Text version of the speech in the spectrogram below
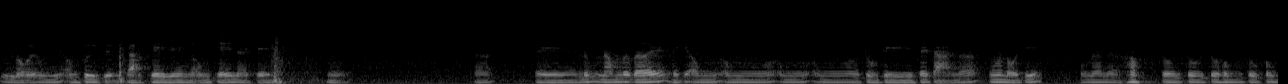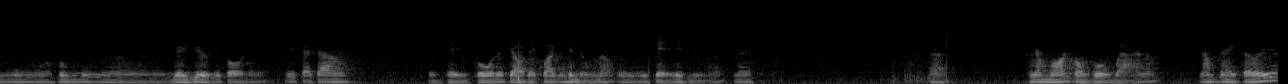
xin lỗi ông ông phương trưởng cà kê với ông kể này kể này. Ừ. đó. thì lúc năm đó tới thì cái ông ông ông ông trụ trì tây tạng đó nó nổi tiếng ông nói là không tôi tôi tôi không tôi không muốn không muốn uh, dây dưa với cô nữa. Biết tại sao thì, thì cô đã cho thầy qua cái hình ảnh đó cái kể về gì đó. Nên à, năm ngoái còn buồn bã nó năm này tới á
